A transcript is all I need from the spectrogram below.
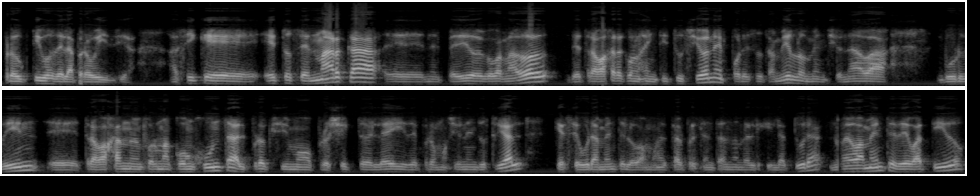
productivos de la provincia. Así que esto se enmarca eh, en el pedido del gobernador de trabajar con las instituciones, por eso también lo mencionaba Burdín, eh, trabajando en forma conjunta al próximo proyecto de ley de promoción industrial, que seguramente lo vamos a estar presentando en la legislatura, nuevamente debatido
